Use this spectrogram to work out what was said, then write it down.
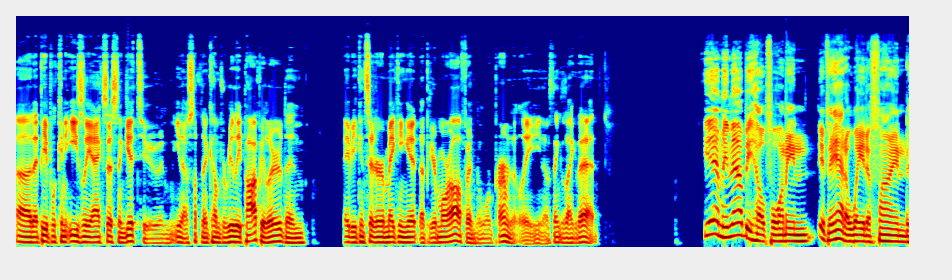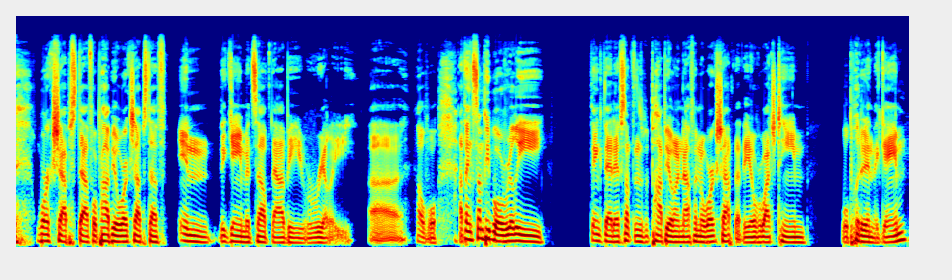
uh, that people can easily access and get to. And you know, something that becomes really popular, then maybe consider making it appear more often or permanently. You know, things like that. Yeah, I mean that would be helpful. I mean, if they had a way to find workshop stuff or popular workshop stuff in the game itself, that would be really uh helpful. I think some people really think that if something's popular enough in the workshop that the Overwatch team will put it in the game.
